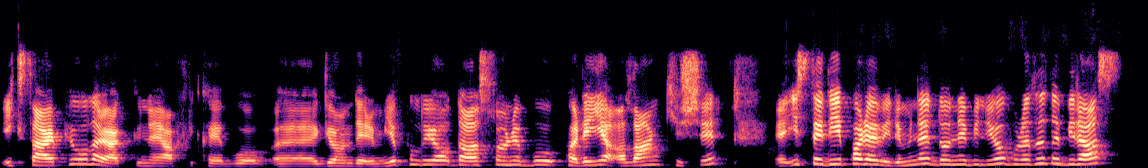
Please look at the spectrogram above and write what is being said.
XRP olarak Güney Afrika'ya bu e, gönderim yapılıyor. Daha sonra bu parayı alan kişi e, istediği para birimine dönebiliyor. Burada da biraz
